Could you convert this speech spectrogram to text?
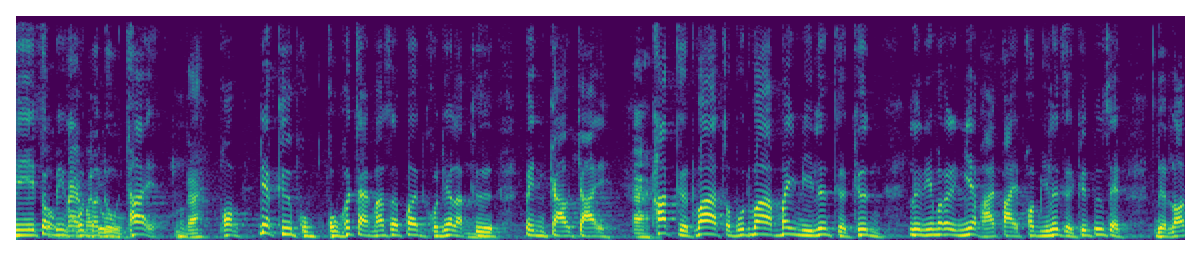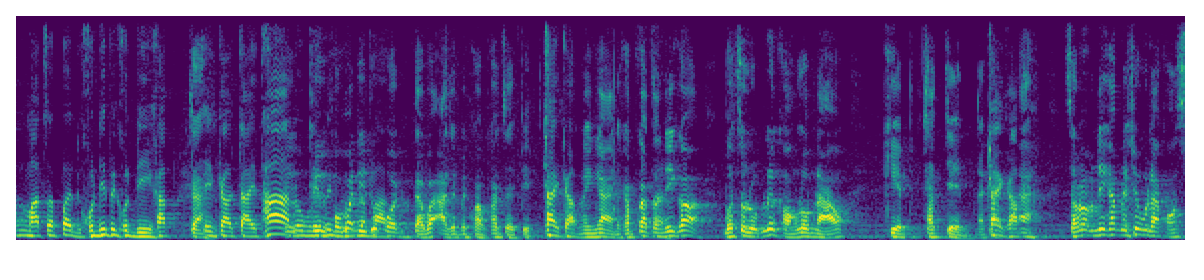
มีต้องมีส่แคนมาดูใช่นะพอเนี่ยคือผมผมเข้าใจมาสเตอร์เปิลคนเนี้แหละคือเป็นกาวใจอะถ้าเกิดว่าสมมุติว่าไม่มีเรื่องเกิดขึ้น เรื่องนี้มันก็จะเงียบหายไป พอมีเรื่องเกิดขึ้นเพิ่งเสร็จเดือดร้อนมาสเตอร์เปิลคนนี้เป็นคนดีครับจ้ะเป็นกาวใจถ้าโรงเรียนคือไผมว่าดีทุกณภพคน แต่ว่าอาจจะเป็นความเข้าใจผิดใช่ครับง่ายๆนะครับก็ตอนนี้ก็บทสรุปเรื่องของลมหนาวเคลียร์ชัดเจนนะครัใช่ครับอะสำหรับวันนี้ครับในช่วงเวลาของส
